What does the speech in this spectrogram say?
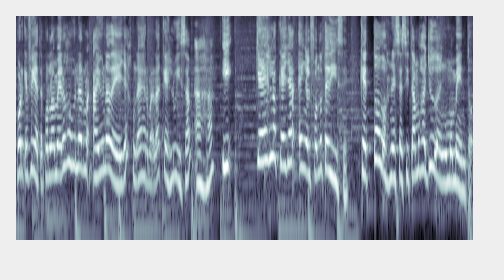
Porque fíjate, por lo menos hay una, hay una de ellas, una hermana que es Luisa. Ajá. Y ¿Qué es lo que ella en el fondo te dice? Que todos necesitamos ayuda en un momento.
